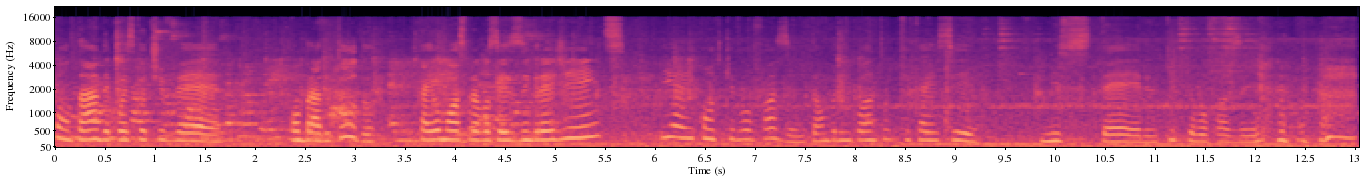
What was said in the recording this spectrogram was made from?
contar depois que eu tiver comprado tudo, que aí eu mostro pra vocês os ingredientes e aí conto o que vou fazer. Então, por enquanto, fica esse mistério. O que, que eu vou fazer?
